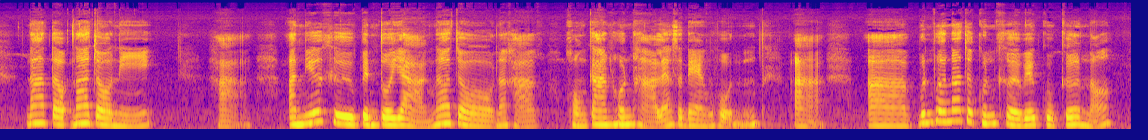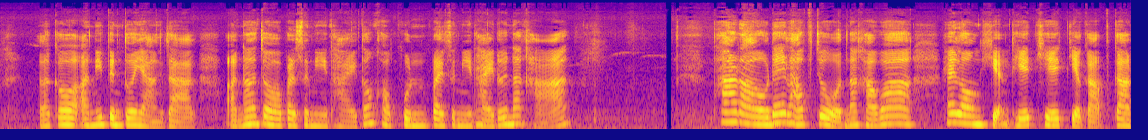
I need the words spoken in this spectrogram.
ๆหน้าจอหน้าจอนี้ค่ะ อันนี้ก็คือเป็นตัวอย่างหน้าจอนะคะ ของการค้นหาและแสดงผลอ่าอ่าเพื่อนๆน่าจะคุ้นเคยเว็บ Google เนาะแล้วก็อันนี้เป็นตัวอย่างจากหน้าจอไปรษณีย์ไทยต้องขอบคุณไปรษณีย์ไทยด้วยนะคะ ถ้าเราได้รับโจทย์นะคะว่าให้ลองเขียนเทสเคสเกี่ยวกับการ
